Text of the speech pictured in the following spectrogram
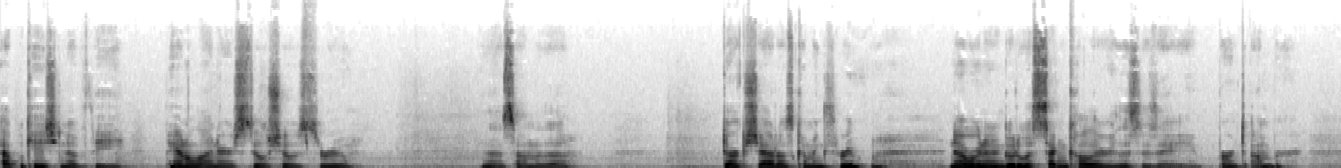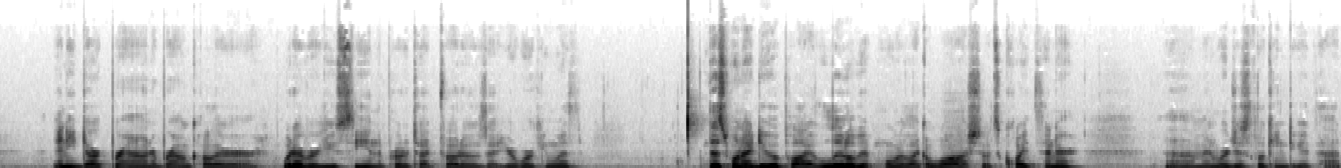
application of the panel liner still shows through. Some of the dark shadows coming through. Now we're going to go to a second color. This is a burnt umber. Any dark brown or brown color or whatever you see in the prototype photos that you're working with. This one I do apply a little bit more like a wash, so it's quite thinner. Um, and we're just looking to get that,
